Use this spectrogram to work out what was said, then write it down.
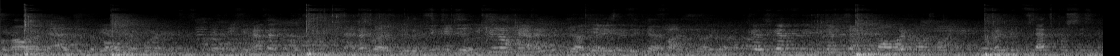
So now I, I need the ball. If you have it Right. you can do If you don't have it, Yeah, yeah, it's can. fine. It's like that. Because you have, you have to check the ball where the ball is going. 27%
